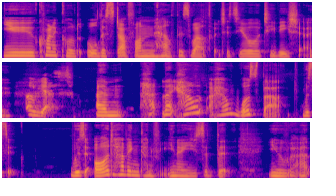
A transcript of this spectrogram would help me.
you chronicled all this stuff on Health is Wealth, which is your TV show. Oh yes. Um, how, like how how was that? Was it was it odd having kind of you know you said that you had,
